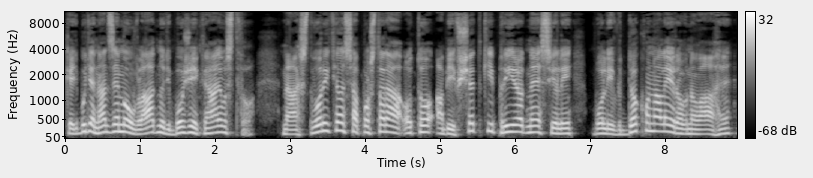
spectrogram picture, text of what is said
Keď bude nad zemou vládnuť Božie kráľovstvo, náš stvoriteľ sa postará o to, aby všetky prírodné sily boli v dokonalej rovnováhe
